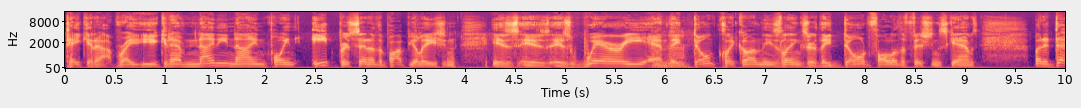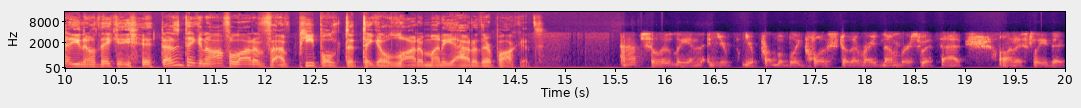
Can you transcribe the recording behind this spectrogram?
take it up, right? You can have 99.8% of the population is is is wary and mm-hmm. they don't click on these links or they don't follow the phishing scams. But it does, you know, they can, it doesn't take an awful lot of, of people to take a lot of money out of their pockets. Absolutely, and, and, you're you're probably close to the right numbers with that. Honestly, that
